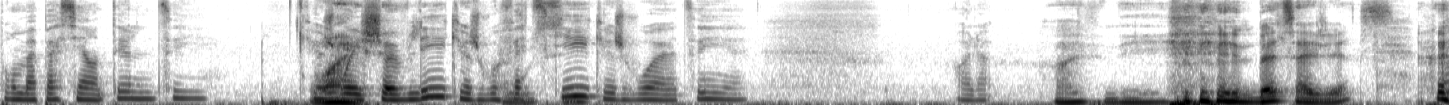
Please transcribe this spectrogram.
pour ma patientèle, tu sais. Que je vois échevelée, que je vois fatiguée, que je vois, tu sais. euh, Voilà. Ouais, c'est des... une belle sagesse. Ouais.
